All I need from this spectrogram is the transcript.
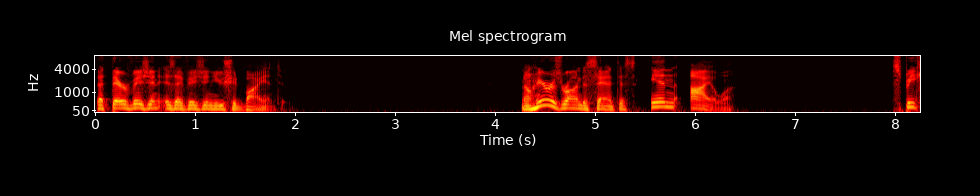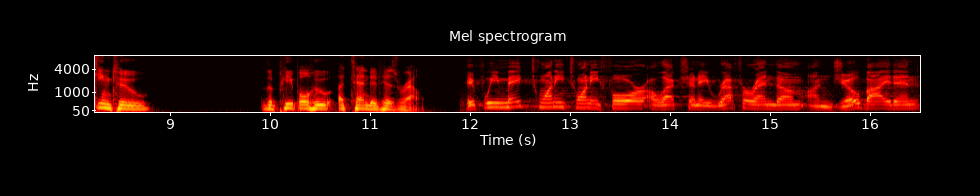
that their vision is a vision you should buy into. Now, here is Ron DeSantis in Iowa speaking to the people who attended his rally. If we make 2024 election a referendum on Joe Biden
